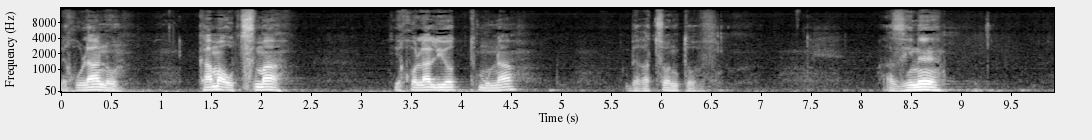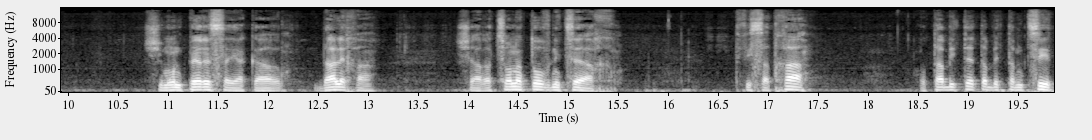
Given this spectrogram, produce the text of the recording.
לכולנו כמה עוצמה יכולה להיות תמונה ברצון טוב. אז הנה, שמעון פרס היקר, דע לך שהרצון הטוב ניצח. תפיסתך, אותה ביטאת בתמצית,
